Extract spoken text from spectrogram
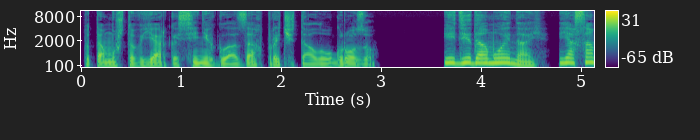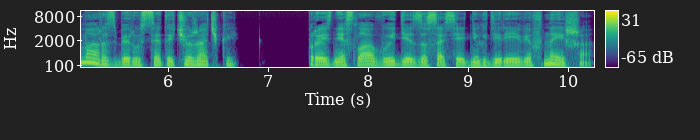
потому что в ярко-синих глазах прочитала угрозу. «Иди домой, Най, я сама разберусь с этой чужачкой», произнесла, выйдя из-за соседних деревьев Нейша,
